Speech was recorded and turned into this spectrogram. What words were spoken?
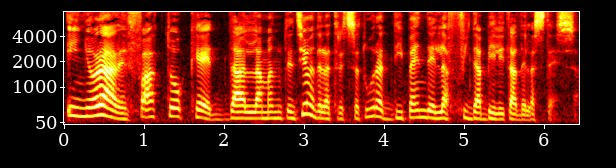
ignorare il fatto che dalla manutenzione dell'attrezzatura dipende l'affidabilità della stessa.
